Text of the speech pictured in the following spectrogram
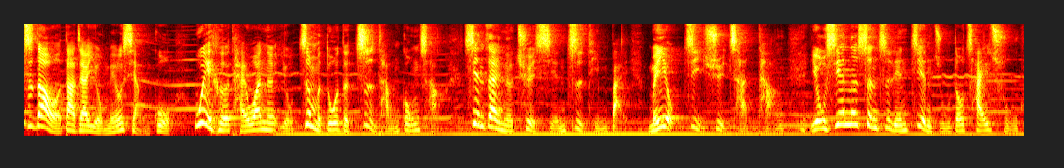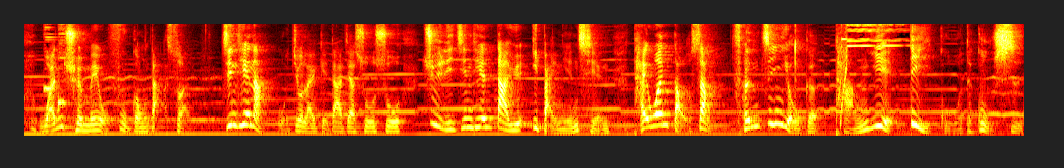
不知道大家有没有想过，为何台湾呢有这么多的制糖工厂，现在呢却闲置停摆，没有继续产糖？有些呢甚至连建筑都拆除，完全没有复工打算。今天呢、我就来给大家说说，距离今天大约一百年前，台湾岛上曾经有个糖业帝国的故事。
